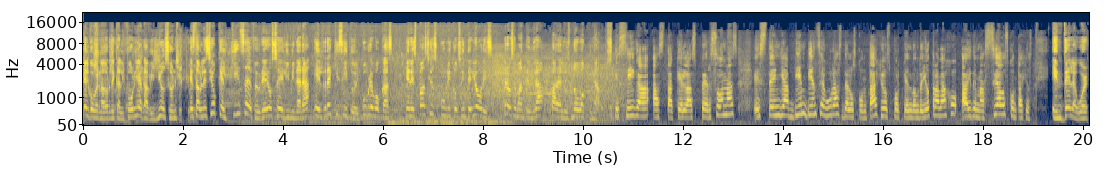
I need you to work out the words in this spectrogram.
El gobernador de California, Gavin Newsom, estableció que el 15 de febrero se eliminará el requisito del cubrebocas en espacios públicos interiores, pero se mantendrá para los no vacunados. Que siga hasta que las personas estén ya bien, bien seguras de los contagios, porque en donde yo trabajo, hay demasiados contagios. En Delaware,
